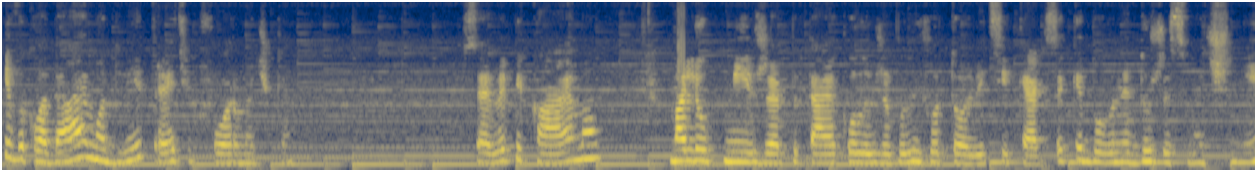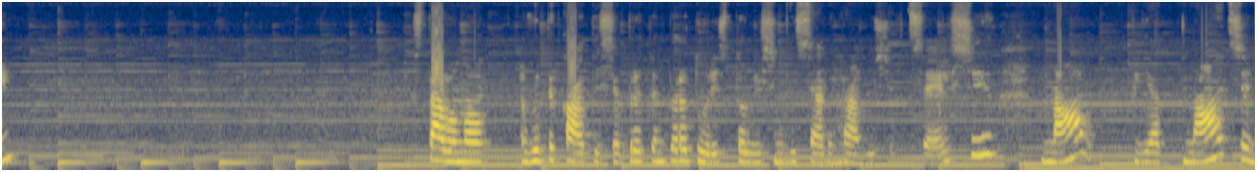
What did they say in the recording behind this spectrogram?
І викладаємо 2 треті формочки. Все, випікаємо. Малюк мій вже питає, коли вже будуть готові ці кексики, бо вони дуже смачні. Ставимо випікатися при температурі 180 градусів Цельсію на 15-20,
